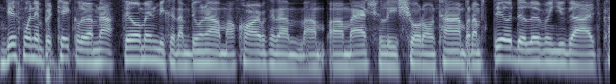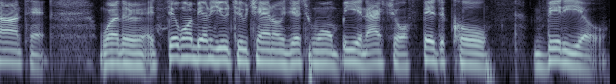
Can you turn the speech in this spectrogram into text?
This one in particular, I'm not filming because I'm doing it out of my car because I'm, I'm I'm actually short on time, but I'm still delivering you guys content. Whether it's still going to be on the YouTube channel, it just won't be an actual physical video.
